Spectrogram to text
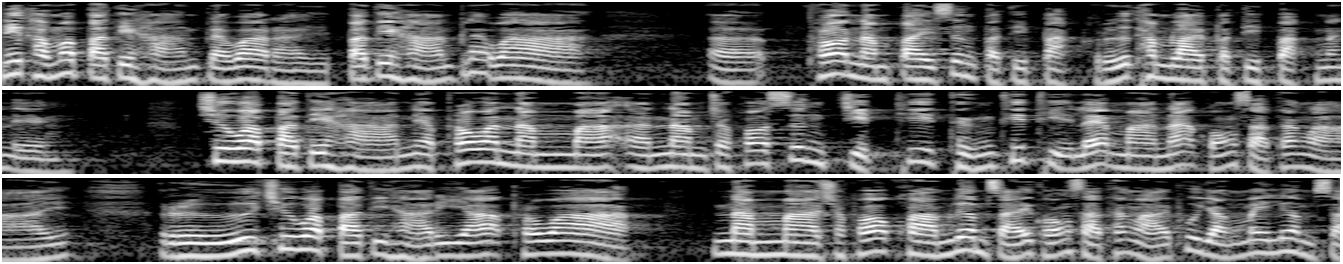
นี่คำว่าปาฏิหาริย์แปลว่าอะไรปาฏิหาริย์แปลว่าเพราะนำไปซึ่งปฏิปักษ์หรือทำลายปฏิปักษ์นั่นเอง ชื่อว่าปาฏิหารเนี่ยเพราะว่านำมานำเฉพาะซึ่งจิตที่ถึงทิฏฐิและมานะของสัตว์ทั้งหลาย หรือชื่อว่าปาฏิหาริยะ เพราะว่านำมาเฉพาะความเลื่อมใสของสัตว์ทั้งหลายผู้ยังไม่เลื่อมใส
